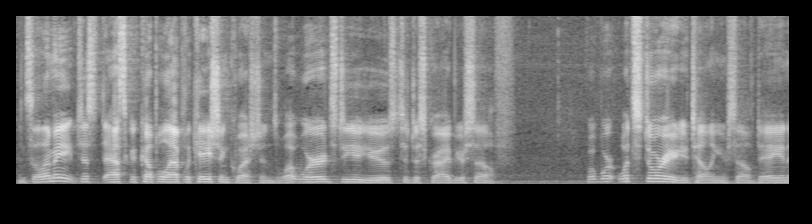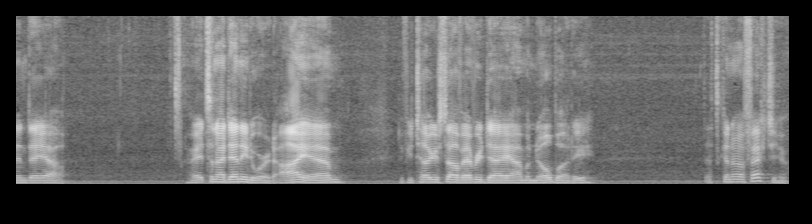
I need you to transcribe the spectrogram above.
And so, let me just ask a couple application questions. What words do you use to describe yourself? What, what story are you telling yourself day in and day out? Right? It's an identity word. I am. If you tell yourself every day, I'm a nobody, that's going to affect you.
